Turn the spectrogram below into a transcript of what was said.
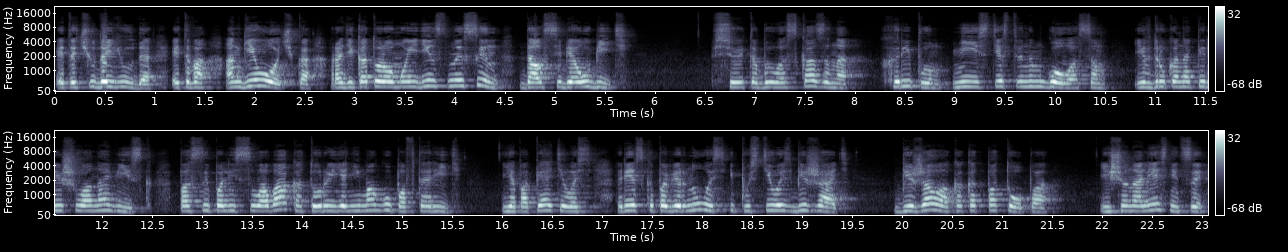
Это чудо-юдо, этого ангелочка, ради которого мой единственный сын дал себя убить. Все это было сказано хриплым, неестественным голосом, и вдруг она перешла на виск. Посыпались слова, которые я не могу повторить. Я попятилась, резко повернулась и пустилась бежать. Бежала, как от потопа. Еще на лестнице,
